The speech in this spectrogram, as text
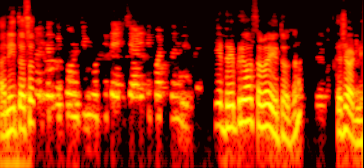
आणि तसं की कोणती मूर्ती त्यांची आणि ती पटकन देतात हे ड्रेपरीवर सगळं येत होतं ना? कशी वाटली?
